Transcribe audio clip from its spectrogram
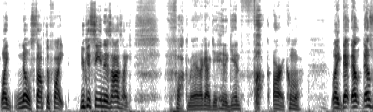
Like, no, stop the fight. You can see in his eyes, like, fuck, man, I gotta get hit again. Fuck. All right, come on. Like that. That that's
